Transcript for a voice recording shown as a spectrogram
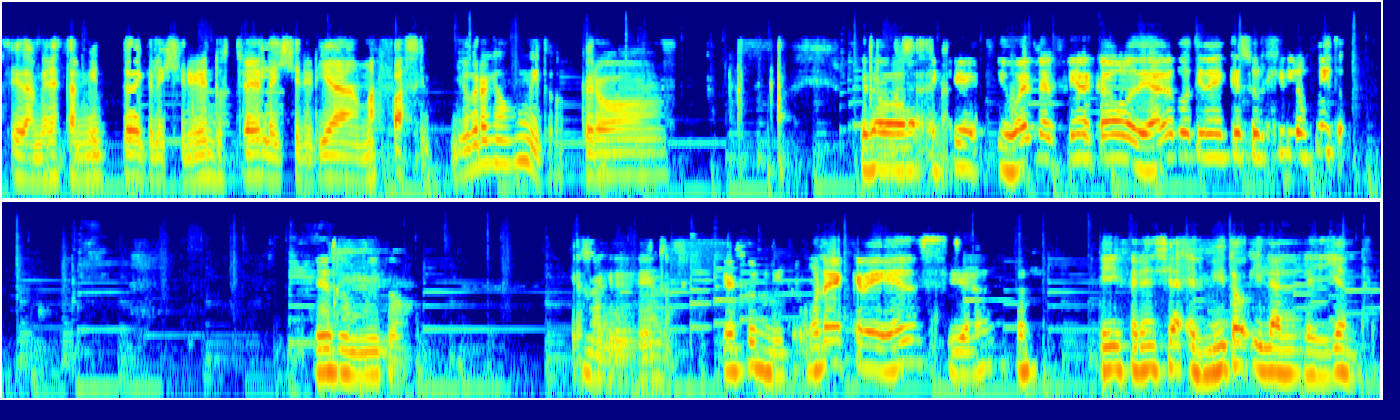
Sí, también está el mito de que la ingeniería industrial es la ingeniería más fácil. Yo creo que es un mito, pero Pero No sé, es que igual al fin y al cabo de algo tienen que surgir los mitos. Es un mito. es Una un creencia. Es un mito, una creencia. ¿Qué diferencia el mito y la leyenda?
